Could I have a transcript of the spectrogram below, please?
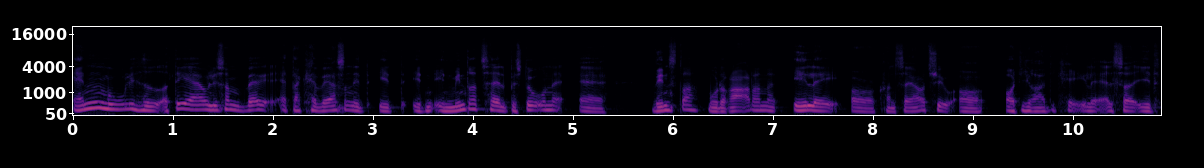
anden mulighed, og det er jo ligesom, hvad, at der kan være sådan et, et, et, en mindretal bestående af Venstre, Moderaterne, LA og Konservativ og, og de radikale, altså et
